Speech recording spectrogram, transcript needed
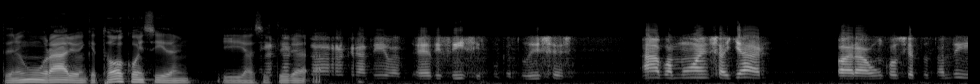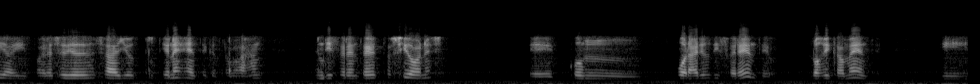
tener un horario en que todos coincidan y asistir a... Recreativa es difícil porque tú dices, ah, vamos a ensayar para un concierto tal día y para ese día de ensayo tú tienes gente que trabajan en diferentes estaciones eh, con horarios diferentes, lógicamente, y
